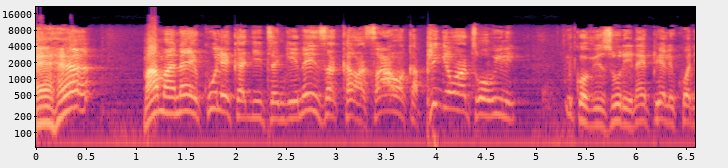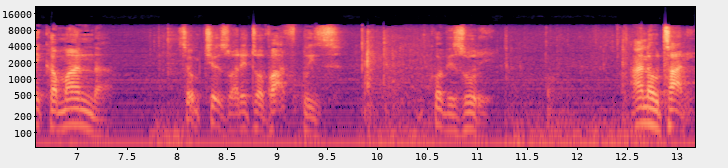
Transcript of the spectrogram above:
Ehe, mama naye kule kajitengeneza kawa sawa, kapiga watu wawili, yuko vizuri. Naye pia alikuwa ni kamanda, sio mchezo, anaitwa Vasquez, yuko vizuri, ana utani.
